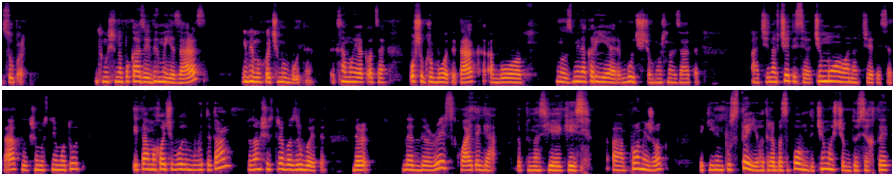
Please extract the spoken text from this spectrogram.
супер. Тому що вона показує, де ми є зараз і де ми хочемо бути. Так само, як оце пошук роботи, так? або ну, зміна кар'єри, будь-що можна взяти. А чи навчитися, чи мова навчитися, так? Якщо ми стоїмо тут, і там ми хочемо бути там, то нам щось треба зробити. There, that there is quite a gap. Тобто у нас є якийсь проміжок, який він пустий, його треба заповнити чимось, щоб досягти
